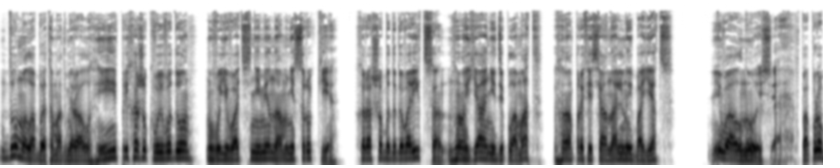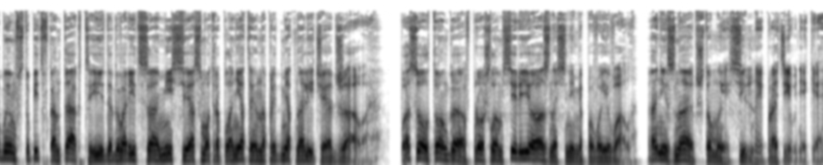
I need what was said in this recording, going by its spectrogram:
Думал об этом, адмирал, и прихожу к выводу, воевать с ними нам не с руки. Хорошо бы договориться, но я не дипломат, а профессиональный боец». «Не волнуйся. Попробуем вступить в контакт и договориться о миссии осмотра планеты на предмет наличия Джао. Посол Тонга в прошлом серьезно с ними повоевал. Они знают, что мы сильные противники».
